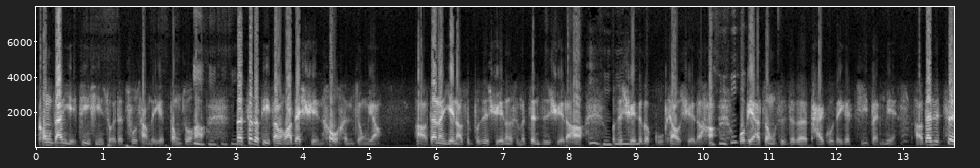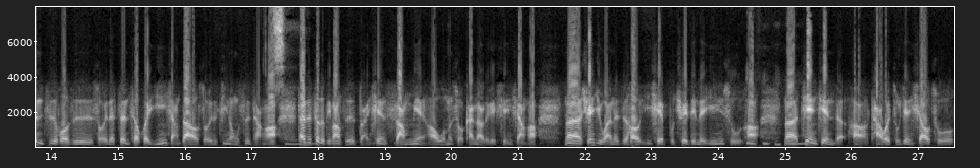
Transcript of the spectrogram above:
空单也进行所谓的出场的一个动作哈。那这个地方的话，在选后很重要。好，当然严老师不是学那个什么政治学的哈，我是学这个股票学的哈。我比较重视这个台股的一个基本面。好，但是政治或是所谓的政策会影响到所谓的金融市场啊。但是这个地方只是短线上面哈，我们所看到的一个现象哈。那选举完了之后，一切不确定的因素哈，那渐渐的哈，它会逐渐消除。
